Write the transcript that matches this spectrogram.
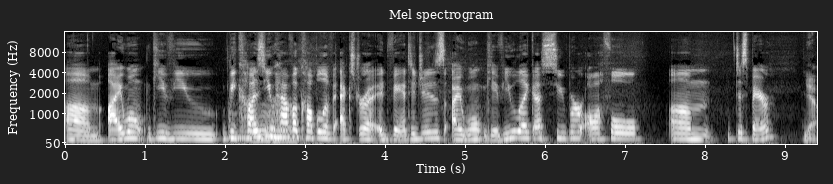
Um, I won't give you because you have a couple of extra advantages. I won't give you like a super awful um despair yeah.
